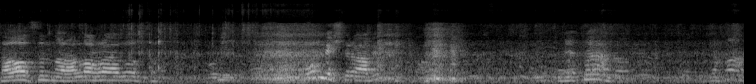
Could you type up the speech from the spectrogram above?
Sağ olsunlar. Allah razı olsun. 15 lira abi. Yeter. Yapan.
